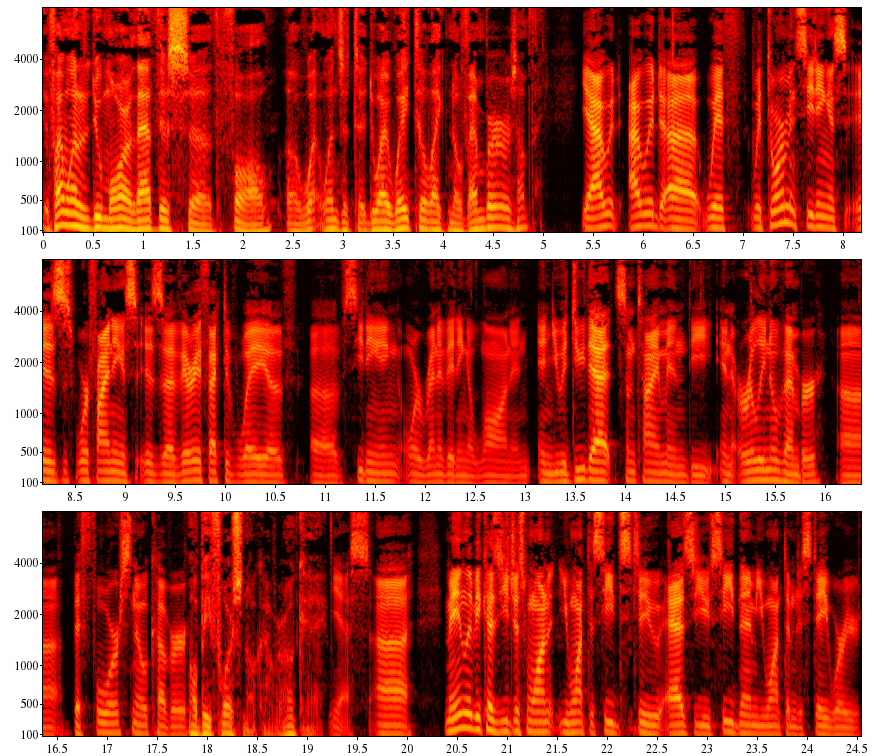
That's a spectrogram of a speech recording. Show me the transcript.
if I wanted to do more of that this uh, fall, uh, when, when's it? do I wait till like November or something? Yeah, I would. I would uh, with with dormant seeding is, is we're finding is, is a very effective way of of seeding or renovating a lawn, and, and you would do that sometime in the in early November uh, before snow cover. Oh, before snow cover. Okay. Yes, uh, mainly because you just want you want the seeds to as you seed them, you want them to stay where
